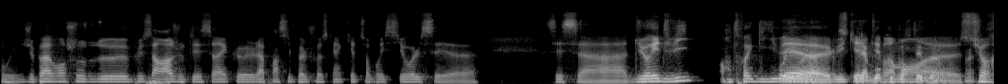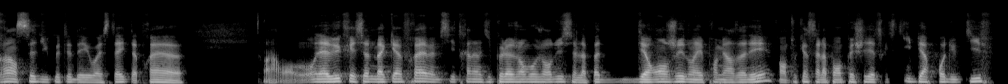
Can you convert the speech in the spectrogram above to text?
Oui, j'ai pas grand-chose de plus à rajouter. C'est vrai que la principale chose qui inquiète sur Brice Hall, c'est euh, c'est sa durée de vie, entre guillemets, euh, lui qui a, été vraiment euh, surrincé du côté des West State. Après, on a vu Christian McCaffrey, même s'il traîne un petit peu la jambe aujourd'hui, ça ne l'a pas dérangé dans les premières années. Enfin, en tout cas, ça ne l'a pas empêché d'être hyper productif.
